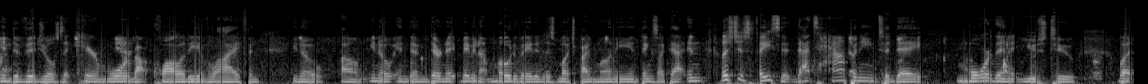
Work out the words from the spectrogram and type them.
individuals that care more about quality of life and you know, um, you know, and then they're maybe not motivated as much by money and things like that. And let's just face it, that's happening today more than it used to. But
